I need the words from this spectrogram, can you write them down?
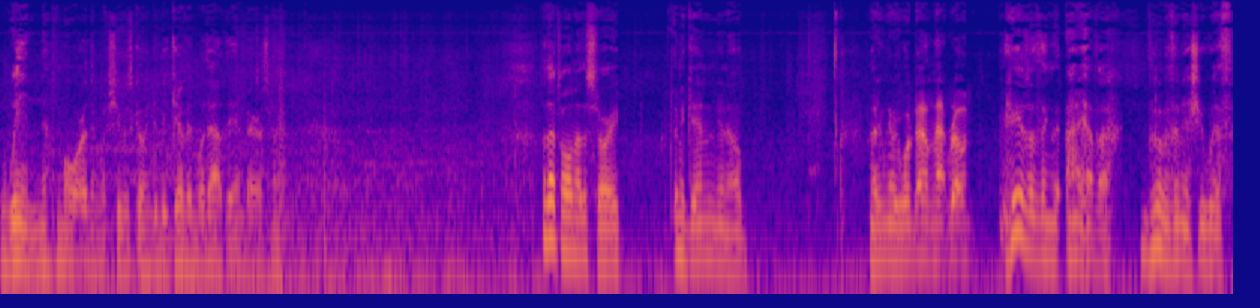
win more than what she was going to be given without the embarrassment. But that's all another story. And again, you know, not even going to go down that road. Here's the thing that I have a little bit of an issue with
